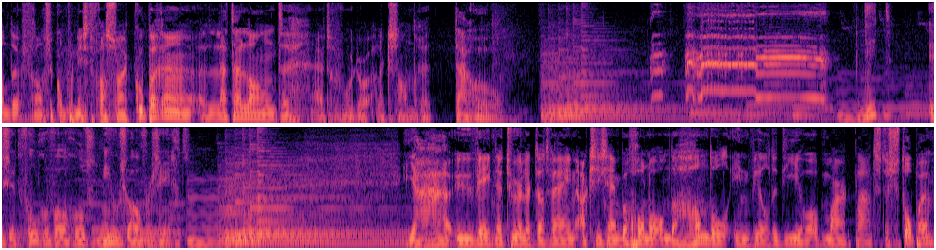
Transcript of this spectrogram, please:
van de Franse componist François Couperin, La Talente, uitgevoerd door Alexandre Tarot. Dit is het Vroege Vogels nieuwsoverzicht. Ja, u weet natuurlijk dat wij een actie zijn begonnen om de handel in wilde dieren op Marktplaats te stoppen.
